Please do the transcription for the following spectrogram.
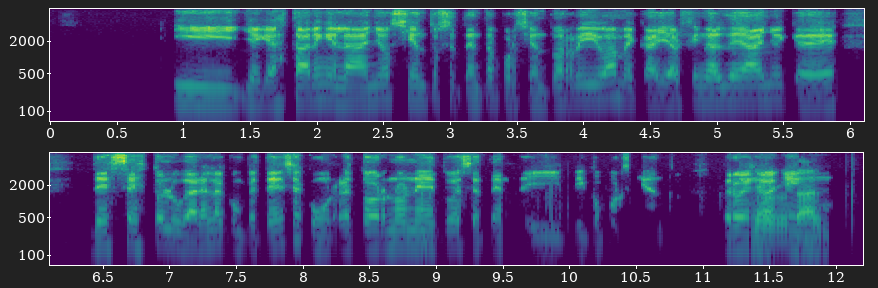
y llegué a estar en el año 170% arriba, me caí al final de año y quedé de sexto lugar en la competencia con un retorno neto de 70 y pico por ciento. Pero en,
